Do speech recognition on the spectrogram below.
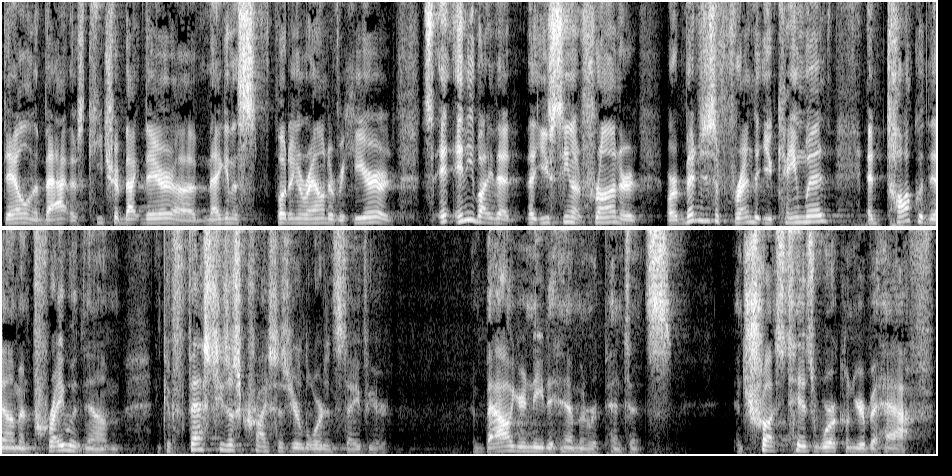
Dale in the back, there's Keitra back there, uh, Megan is floating around over here, anybody that, that you've seen up front, or, or maybe just a friend that you came with, and talk with them and pray with them and confess Jesus Christ as your Lord and Savior and bow your knee to Him in repentance and trust His work on your behalf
